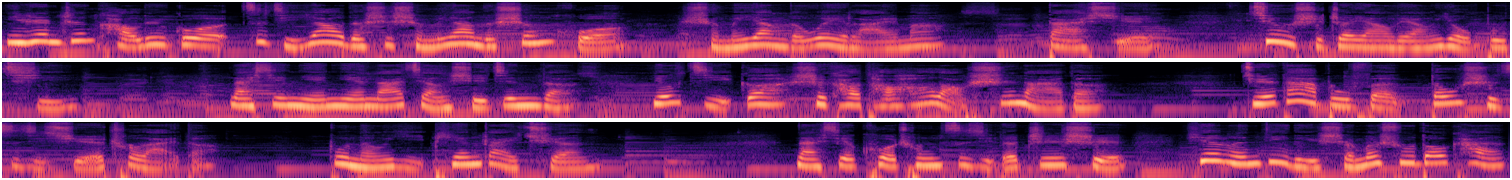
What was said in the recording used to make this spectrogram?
你认真考虑过自己要的是什么样的生活，什么样的未来吗？大学就是这样良莠不齐。那些年年拿奖学金的，有几个是靠讨好老师拿的？绝大部分都是自己学出来的，不能以偏概全。那些扩充自己的知识，天文地理什么书都看，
